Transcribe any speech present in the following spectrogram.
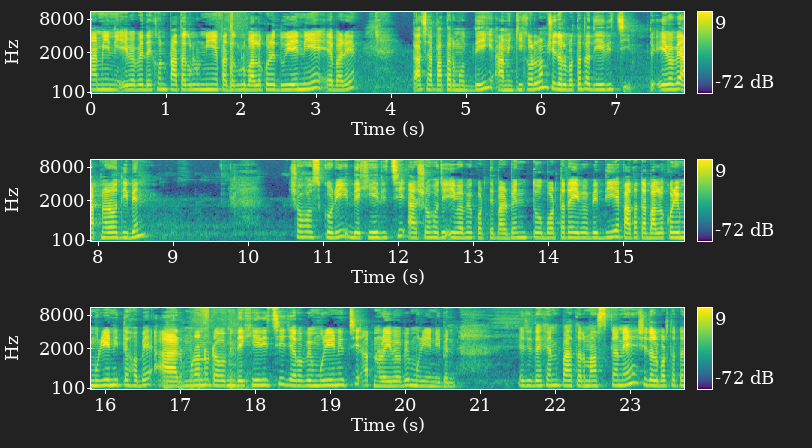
নামিয়ে নিয়ে এভাবে দেখুন পাতাগুলো নিয়ে, পাতাগুলো ভালো করে ধুয়ে নিয়ে এবারে কাঁচা পাতার মধ্যেই আমি কি করলাম, শীতল ভর্তাটা দিয়ে দিচ্ছি। তো এইভাবে আপনারাও দিবেন। সহজ করি দেখিয়ে দিচ্ছি আর সহজে এইভাবে করতে পারবেন। তো বর্তাটা এইভাবে দিয়ে পাতাটা ভালো করে মুড়িয়ে নিতে হবে আর মুড়ানোটাও আমি দেখিয়ে দিচ্ছি। যেভাবে মুড়িয়ে নিচ্ছি আপনারা এইভাবে মুড়িয়ে নেবেন। এই যে দেখেন, পাতার মাঝখানে শীতল বর্তাটা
